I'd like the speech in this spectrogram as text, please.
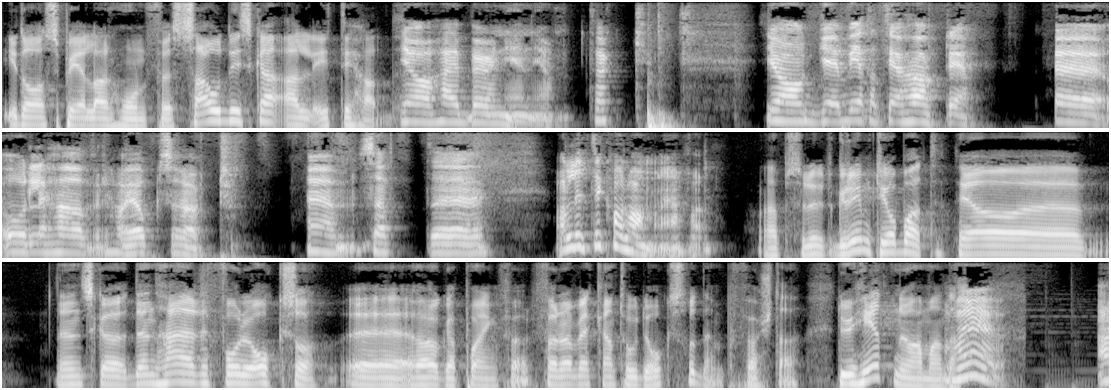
Idag spelar hon för saudiska Al-Ittihad. Ja, Hibernian ja. Tack. Jag vet att jag har hört det. Uh, och Le Havre har jag också hört. Ehm, så att, eh, ja lite koll har man i alla fall. Absolut. Grymt jobbat. Jag, eh, den, ska, den här får du också eh, höga poäng för. Förra veckan tog du också den på första. Du är het nu, Amanda. Vad är det? Ja,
